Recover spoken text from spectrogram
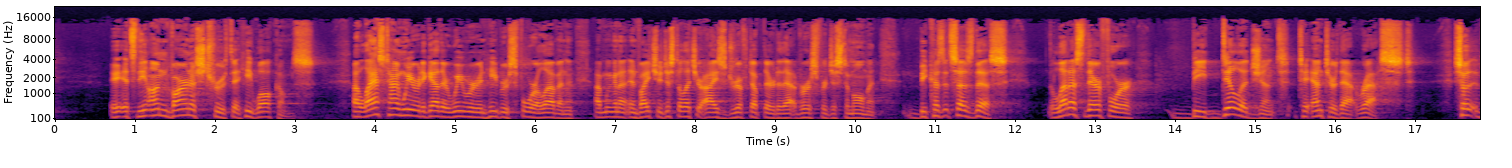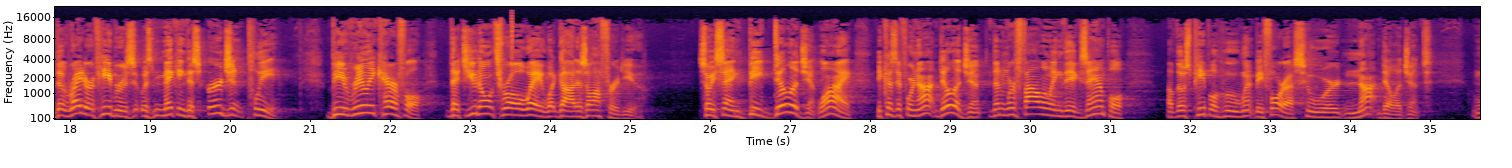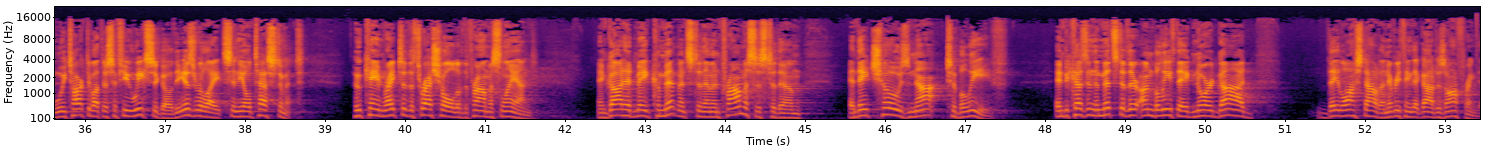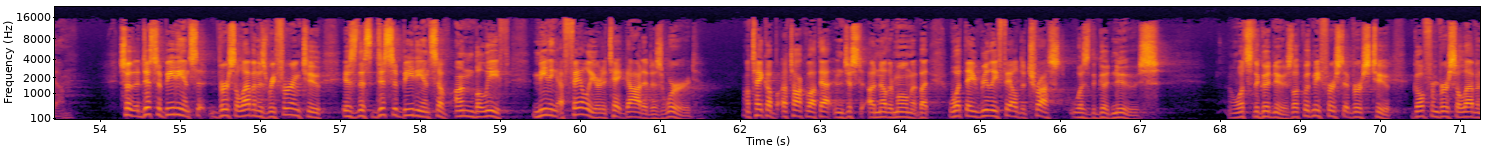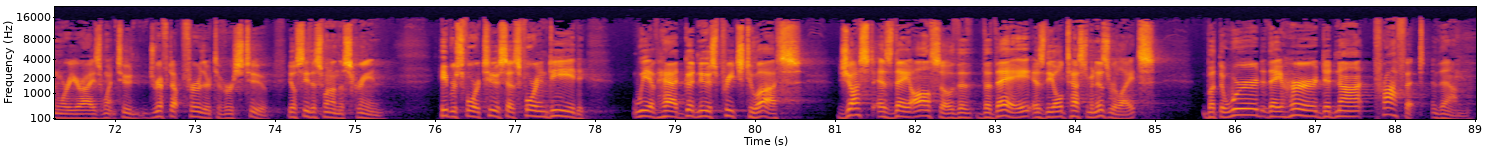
it's the unvarnished truth that he welcomes. Uh, last time we were together, we were in Hebrews 4:11. I'm going to invite you just to let your eyes drift up there to that verse for just a moment, because it says this: "Let us therefore be diligent to enter that rest." So the writer of Hebrews was making this urgent plea be really careful that you don't throw away what God has offered you. So he's saying, be diligent. Why? Because if we're not diligent, then we're following the example of those people who went before us who were not diligent. We talked about this a few weeks ago the Israelites in the Old Testament who came right to the threshold of the promised land. And God had made commitments to them and promises to them and they chose not to believe. And because in the midst of their unbelief they ignored God, they lost out on everything that God was offering them. So the disobedience that verse 11 is referring to is this disobedience of unbelief, meaning a failure to take God at His word. I'll, take up, I'll talk about that in just another moment, but what they really failed to trust was the good news. And what's the good news? Look with me first at verse 2. Go from verse 11, where your eyes went to, drift up further to verse 2. You'll see this one on the screen. Hebrews 4 2 says, For indeed we have had good news preached to us, just as they also, the, the they is the Old Testament Israelites, but the word they heard did not profit them.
